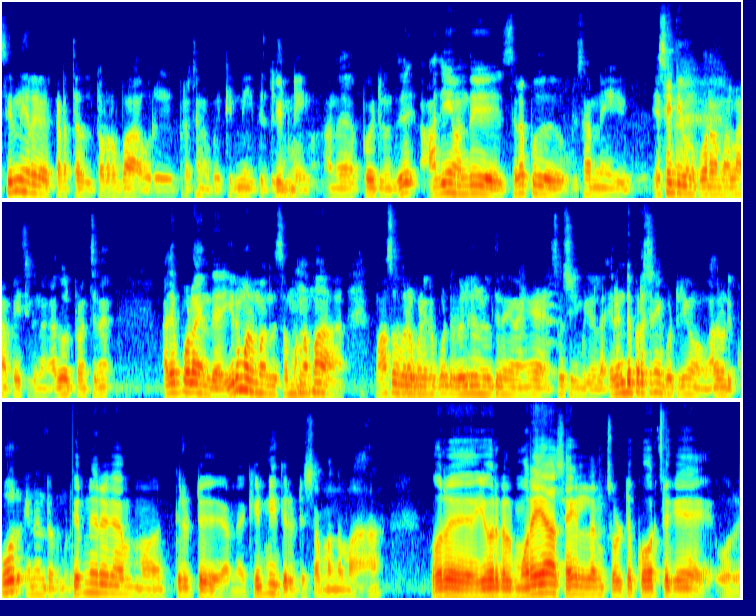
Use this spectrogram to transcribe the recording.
சிறுநீரக கடத்தல் தொடர்பாக ஒரு பிரச்சனை போய் கிட்னி கிட்னி. அந்த போயிட்டு இருந்து அதையும் வந்து சிறப்பு விசாரணை எஸ்ஐடி ஒன்று போடுற மாதிரிலாம் பேசிட்டு இருந்தாங்க அது ஒரு பிரச்சனை. அதே போல் இந்த இருமல் மருந்து சம்மந்தமாக மாசுபுரப்பணியில் போட்டு வெளியில் நிறுத்தினுங்கிறாங்க சோஷியல் மீடியாவில் ரெண்டு பிரச்சனை பற்றியும் அதனுடைய கோர் என்னன்றது திருநீரக திருட்டு அந்த கிட்னி திருட்டு சம்பந்தமாக ஒரு இவர்கள் முறையாக செயலன்னு சொல்லிட்டு கோர்ட்டுக்கே ஒரு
